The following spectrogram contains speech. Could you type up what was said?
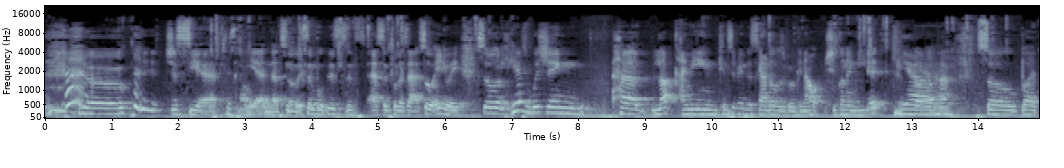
no. Just yeah, yeah. That's no. It's simple. It's, it's as simple as that. So anyway, so here's wishing her luck. I mean, considering the scandal has broken out, she's gonna need it. Yeah. Uh, so, but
